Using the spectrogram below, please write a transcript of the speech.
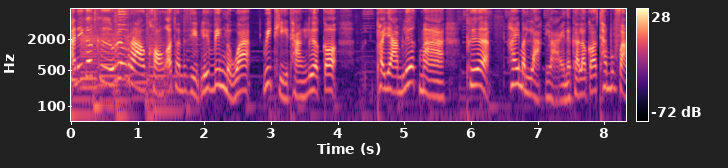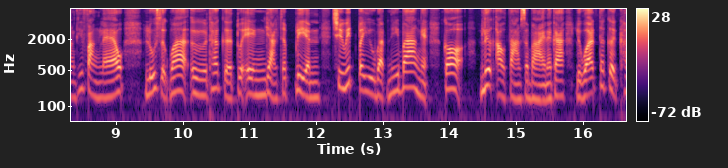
อันนี้ก็คือเรื่องราวของ alternative living หรือว่าวิถีทางเลือกก็ พยายามเลือกมาเพื่อให้มันหลากหลายนะคะ แล้วก็ท่านผู้ฟังที่ฟังแล้ว รู้สึกว่าเออถ้าเกิดตัวเองอยากจะเปลี่ยนชีวิตไปอยู่แบบนี้บ้างเนี่ยก็เลือกเอาตามสบายนะคะ หรือว่าถ้าเกิดใคร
